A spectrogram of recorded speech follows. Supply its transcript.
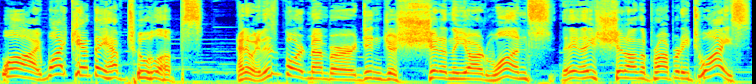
Why? Why can't they have tulips? Anyway, this board member didn't just shit in the yard once. They they shit on the property twice.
